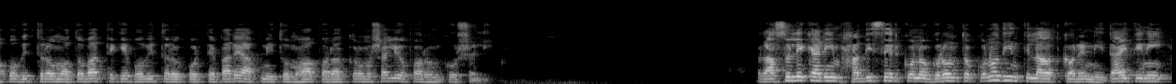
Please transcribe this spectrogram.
অপবিত্র মতবাদ থেকে পবিত্র করতে পারে। আপনি তো মহাপরাক্রমশালী ও পরম কৌশলী। রাসুলি কারিম হাদিসের কোনো গ্রন্থ কোনোদিন তিলাওয়াত করেননি। তাই তিনি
